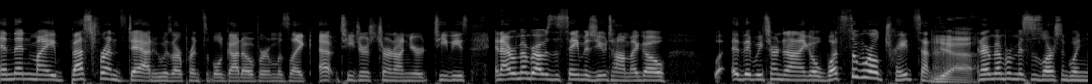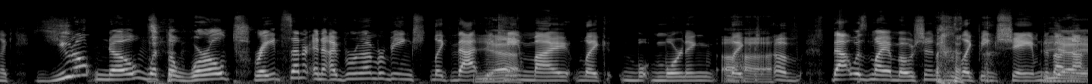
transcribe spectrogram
And then my best friend's dad, who was our principal, got over and was like, "Eh, teachers, turn on your TVs. And I remember I was the same as you, Tom. I go, and then we turned it on. I go, "What's the World Trade Center?" Yeah. And I remember Mrs. Larson going like, "You don't know what the World Trade Center?" And I remember being sh- like, that Yeah. became my like m- morning like Uh-huh. of that was my emotion was like being shamed about yeah, not yeah.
